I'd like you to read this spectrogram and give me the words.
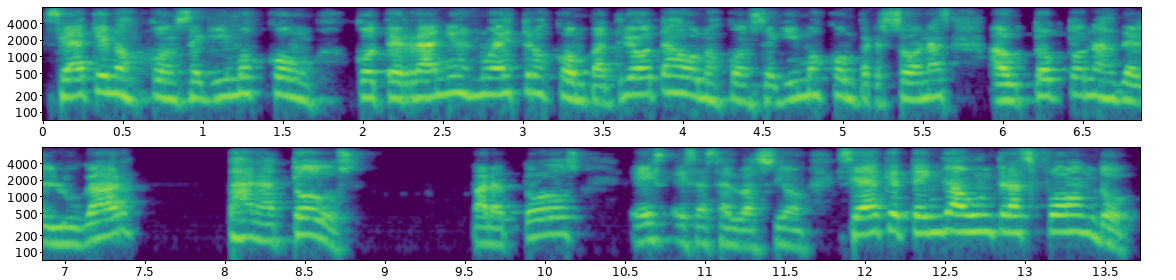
sea que nos conseguimos con coterráneos nuestros, compatriotas o nos conseguimos con personas autóctonas del lugar, para todos, para todos es esa salvación. Sea que tenga un trasfondo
